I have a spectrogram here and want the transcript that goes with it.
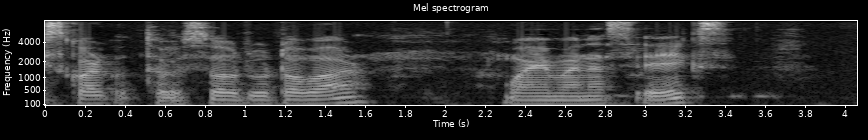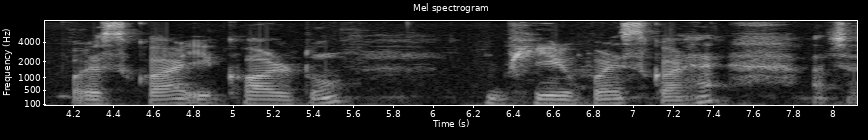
স্কোয়ার করতে হবে। So root over y minus x square equal to ভির উপরে স্কোয়ার হ্যাঁ? আচ্ছা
